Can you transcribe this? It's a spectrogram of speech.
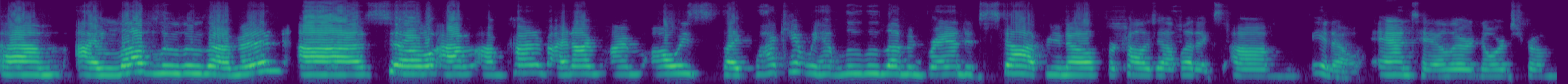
Um, I love Lululemon. Uh, so I'm, I'm kind of, and I'm, I'm always like, why can't we have Lululemon branded stuff, you know, for college athletics? Um, you know, Ann Taylor, Nordstrom,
